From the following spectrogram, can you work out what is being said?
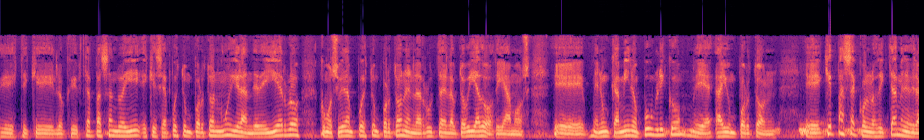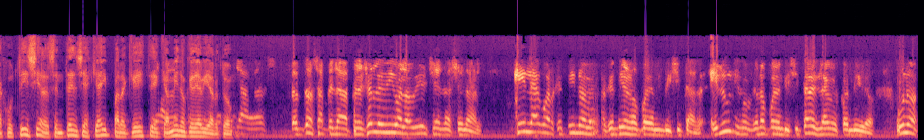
este, que lo que está pasando ahí es que se ha puesto un portón muy grande de hierro, como si hubieran puesto un portón en la ruta de la autovía 2, digamos. Eh, en un camino público eh, hay un portón. ¿Qué pasa con los dictámenes de la justicia, las sentencias que hay para que este camino quede abierto? Pero yo le digo a la Audiencia Nacional, ¿Qué lago argentino los argentinos no pueden visitar? El único que no pueden visitar es el lago escondido. Uno,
